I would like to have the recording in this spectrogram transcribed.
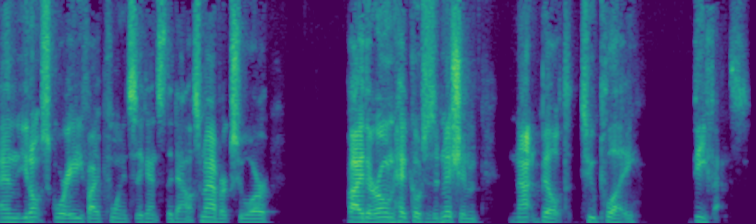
and you don't score 85 points against the Dallas Mavericks, who are, by their own head coach's admission, not built to play defense.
